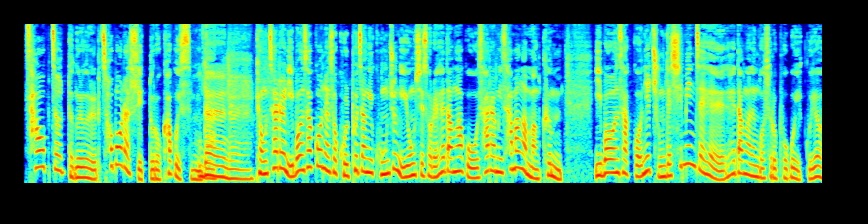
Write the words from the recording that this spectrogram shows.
사업자 등을 처벌할 수 있도록 하고 있습니다. 네네. 네. 경찰은 이번 사건에서 골프장이 공중 이용 시설에 해당하고 사람이 사망한 만큼 이번 사건이 중대 시민재해에 해당하는 것으로 보고 있고요.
